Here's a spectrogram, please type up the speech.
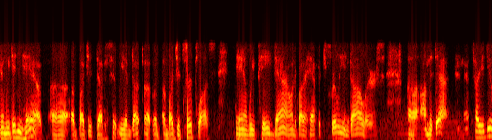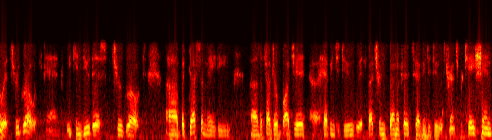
and we didn't have uh, a budget deficit. We had a, a, budget surplus, and we paid down about a half a trillion dollars uh, on the debt. And that's how you do it through growth. And we can do this through growth. Uh, but decimating uh, the federal budget, uh, having to do with veterans benefits, having to do with transportation,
